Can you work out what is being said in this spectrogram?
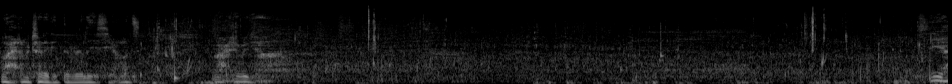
All right, let me try to get the release here. Let's. All right, here we go. See ya.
